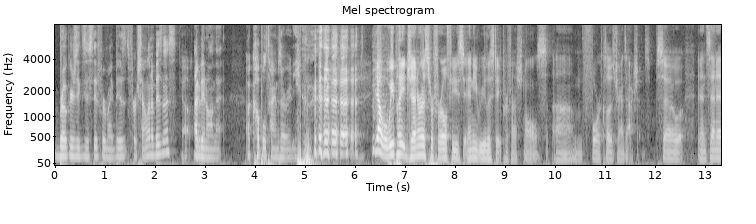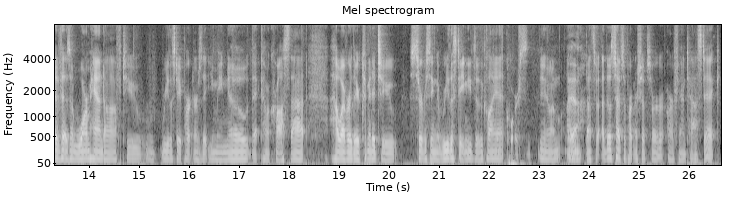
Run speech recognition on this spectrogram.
brokers existed for my business for selling a business, Yeah. I'd have been on that a couple times already. Yeah, well, we pay generous referral fees to any real estate professionals um, for closed transactions. So, an incentive as a warm handoff to real estate partners that you may know that come across that. However, they're committed to servicing the real estate needs of the client. Of course. You know, I'm, I'm Yeah. that's those types of partnerships are are fantastic.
